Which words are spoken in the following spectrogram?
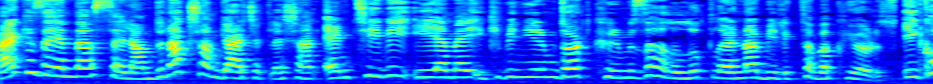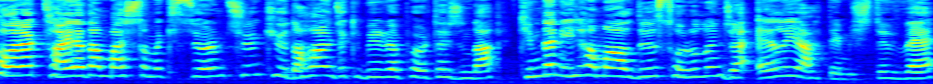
Herkese yeniden selam. Dün akşam gerçekleşen MTV EMA 2024 kırmızı halı looklarına birlikte bakıyoruz. İlk olarak Tyle'dan başlamak istiyorum çünkü daha önceki bir röportajında kimden ilham aldığı sorulunca Elijah demişti ve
